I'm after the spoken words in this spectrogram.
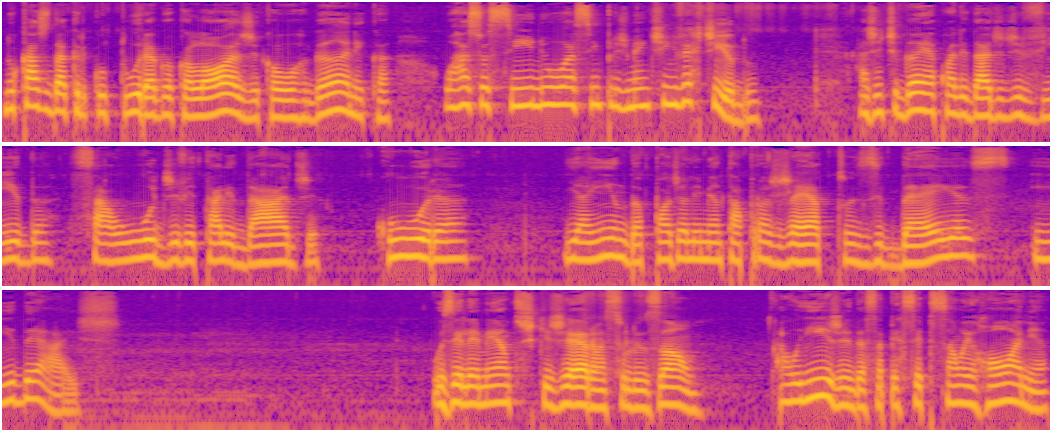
No caso da agricultura agroecológica ou orgânica, o raciocínio é simplesmente invertido. A gente ganha qualidade de vida, saúde, vitalidade, cura, e ainda pode alimentar projetos, ideias e ideais. Os elementos que geram essa ilusão, a origem dessa percepção errônea,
